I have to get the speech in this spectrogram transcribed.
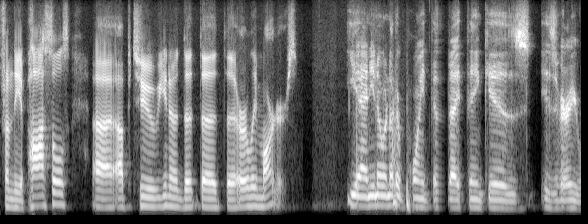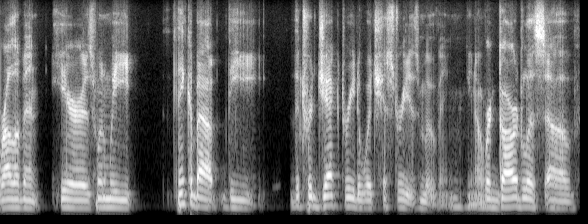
from the apostles uh, up to you know the, the the early martyrs. Yeah, and you know another point that I think is is very relevant here is when we think about the the trajectory to which history is moving. You know, regardless of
